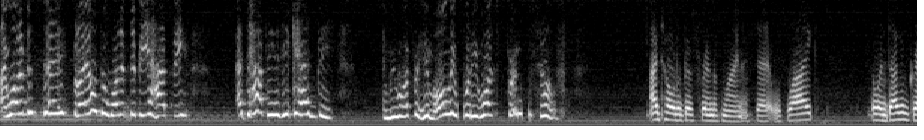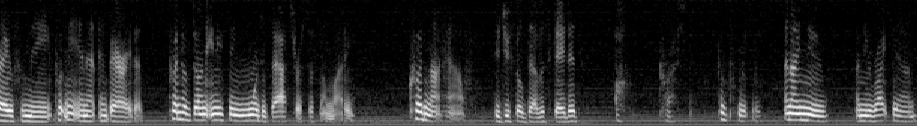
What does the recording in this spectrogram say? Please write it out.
I want him to stay, but I also want him to be happy. As happy as he can be. And we want for him only what he wants for himself. I told a good friend of mine, I said it was like someone dug a grave for me, put me in it, and buried it. Couldn't have done anything more disastrous to somebody. Could not have. Did you feel devastated? Oh, crushed completely. And I knew, I knew right then,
